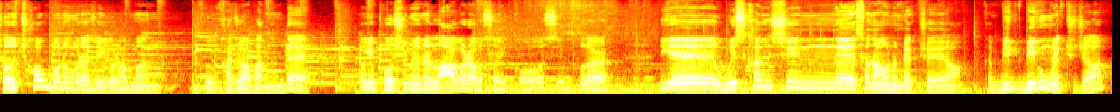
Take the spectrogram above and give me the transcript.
저도 처음 보는 거라서 이걸 한번 그 가져와 봤는데 여기 보시면은 라거라고 써 있고 심플러 이게 위스콘신에서 나오는 맥주예요. 그러니까 미, 미국 맥주죠.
